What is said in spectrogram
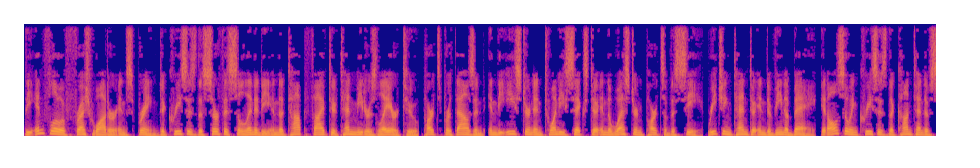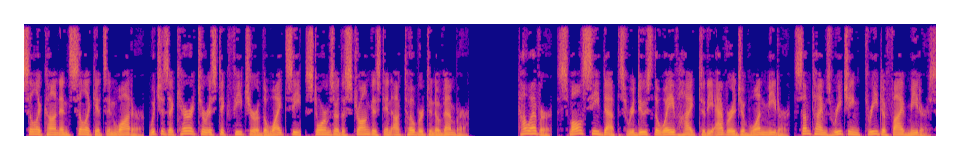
The inflow of fresh water in spring decreases the surface salinity in the top 5 to 10 meters layer to parts per thousand in the eastern and 26 to in the western parts of the sea, reaching 10 to in Dvina Bay. It also increases the content of silicon and silicates in water, which is a characteristic feature of the White Sea. Storms are the strongest in October to November. However, small sea depths reduce the wave height to the average of 1 meter, sometimes reaching 3 to 5 meters.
